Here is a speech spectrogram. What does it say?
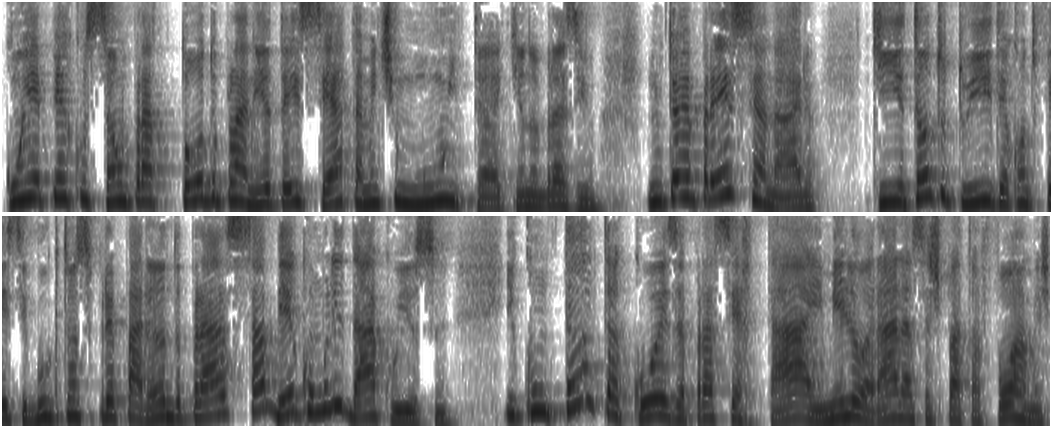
com repercussão para todo o planeta e certamente muita aqui no Brasil. Então é para esse cenário que tanto o Twitter quanto o Facebook estão se preparando para saber como lidar com isso. E com tanta coisa para acertar e melhorar nessas plataformas,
